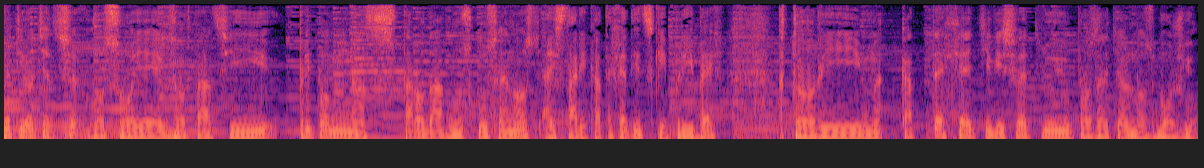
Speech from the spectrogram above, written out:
Svetý Otec vo svojej exhortácii pripomína starodávnu skúsenosť, aj starý katechetický príbeh, ktorým katecheti vysvetľujú prozreteľnosť Božiu.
